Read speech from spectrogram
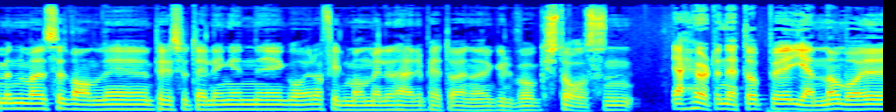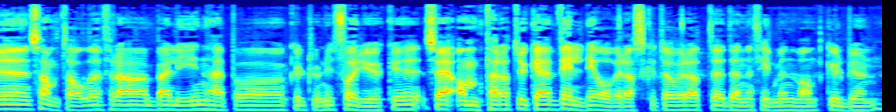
med den sedvanlige prisutdelingen i går, og filmanmelder her i P2 Einar Gullvåg Staalesen jeg hørte nettopp eh, gjennom vår eh, samtale fra Berlin her på Kulturnytt forrige uke, så jeg antar at du ikke er veldig overrasket over at eh, denne filmen vant Gullbjørnen?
